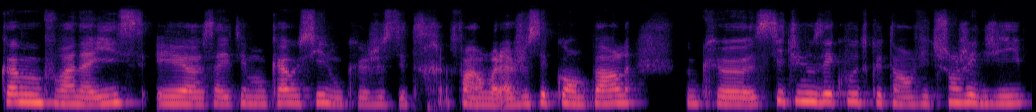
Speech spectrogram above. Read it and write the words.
comme pour Anaïs et euh, ça a été mon cas aussi. Donc euh, je sais, enfin voilà, je sais de quoi on parle. Donc euh, si tu nous écoutes, que tu as envie de changer de vie,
